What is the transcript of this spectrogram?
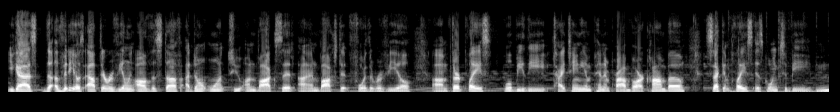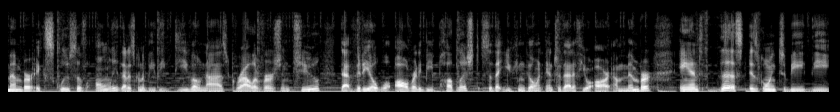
you guys, the video is out there revealing all this stuff. I don't want to unbox it. I unboxed it for the reveal. Um, third place will be the titanium pin and prop bar combo. Second place is going to be member exclusive only. That is going to be the Devo Nas Growler version 2. That video will already be published so that you can go and enter that if you are a member. And this is going to be the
